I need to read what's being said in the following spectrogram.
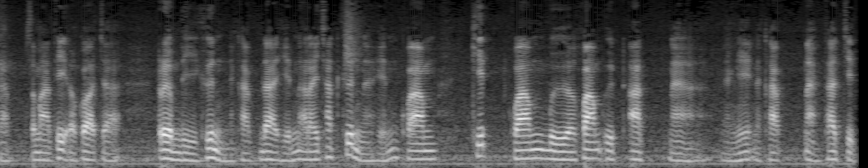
นะครับ สมาธิเราก็จะเริ่มดีขึ้นนะครับ ได้เห็นอะไรชัดขึ้นนะเห็นความคิดความเบื่อความอึดอัดนะอย่างนี้นะครับนะถ้าจิต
